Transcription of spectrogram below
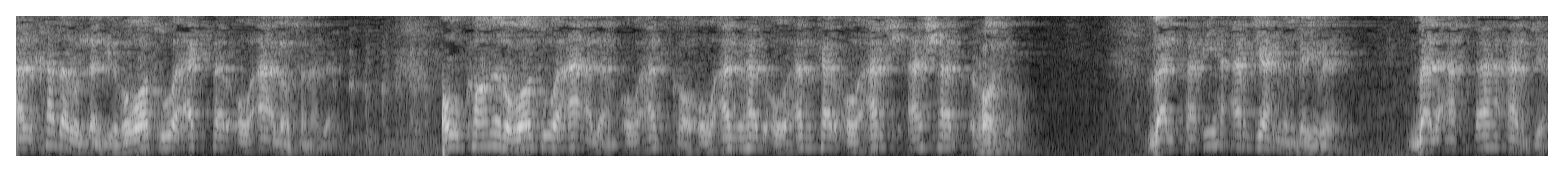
الخبر الذي روات رو اکثر او اعلا سندن او کان روات و اعلم او ازکا او ازهد او اذکر او ارش اشهد راجه و الفقیه ارجه من غیره. و الافقه ارجه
